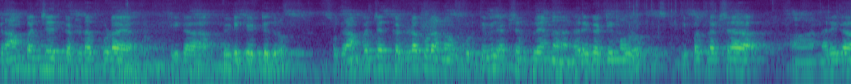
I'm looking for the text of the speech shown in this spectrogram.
ಗ್ರಾಮ ಪಂಚಾಯತ್ ಕಟ್ಟಡದ ಕೂಡ ಈಗ ಬೇಡಿಕೆ ಇಟ್ಟಿದ್ರು. ಸೊ ಗ್ರಾಮ ಪಂಚಾಯತ್ ಕಟ್ಟಡ ಕೂಡ ನಾವು ಕೊಡ್ತೀವಿ. ಆ್ಯಕ್ಷನ್ ಪ್ಲ್ಯಾನ್ ನರೇಗಾ ಟೀಮ್ ಅವರು. ಇಪ್ಪತ್ತು ಲಕ್ಷ ನರೇಗಾ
